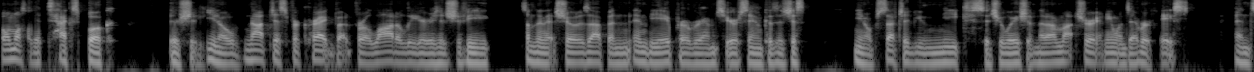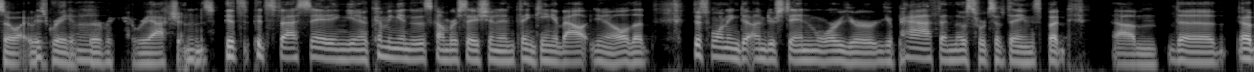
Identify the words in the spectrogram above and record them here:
almost like a textbook. There should, you know, not just for Craig, but for a lot of leaders, it should be something that shows up in MBA programs here soon because it's just you know such a unique situation that I'm not sure anyone's ever faced. And so it was great uh, observing reactions. It's it's fascinating, you know, coming into this conversation and thinking about, you know, all the just wanting to understand more your your path and those sorts of things. But um, the a,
